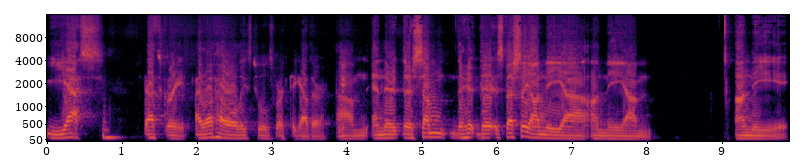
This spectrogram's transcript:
Yes, that's great. I love how all these tools work together. Um, and there, there's some there, there, especially on the uh, on the um, on the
